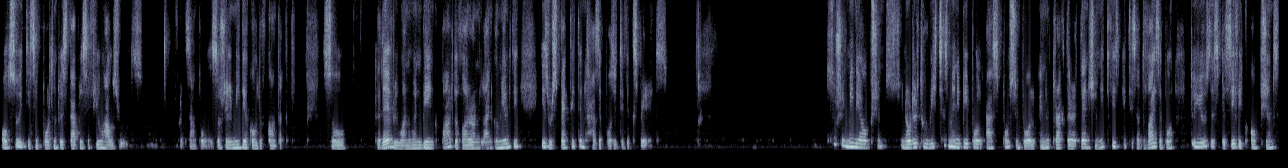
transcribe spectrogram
Also, it is important to establish a few house rules. For example, a social media code of conduct. So that everyone, when being part of our online community, is respected and has a positive experience. Social media options. In order to reach as many people as possible and attract their attention, it is, it is advisable to use the specific options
